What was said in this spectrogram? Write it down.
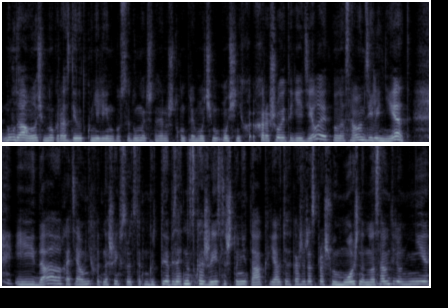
ну да, он очень много раз делает кунилингус и думает, что, наверное, что он прям очень, очень хорошо это ей делает, но на самом деле нет. И да, хотя у них в отношениях строится так, он говорит, ты обязательно скажи, если что не так. Я у тебя каждый раз спрашиваю, можно, но на самом деле он не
